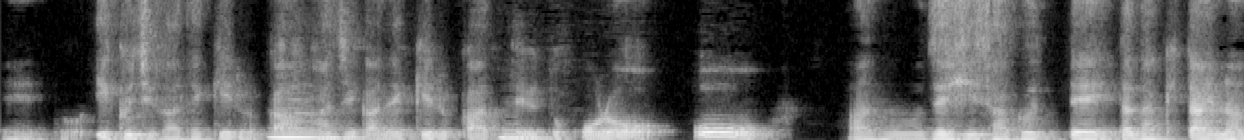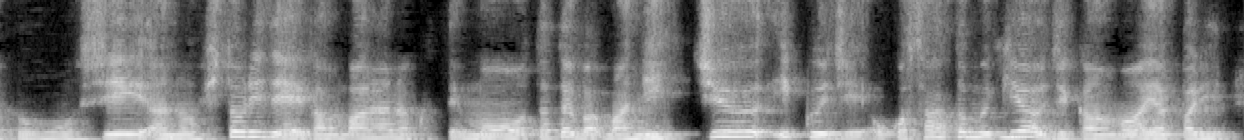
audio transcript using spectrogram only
えっ、と、育児ができるか、うん。家事ができるかっていうところを、あの、ぜひ探っていただきたいなと思うし、あの、一人で頑張らなくても、例えば、まあ、日中育児、お子さんと向き合う時間は、やっぱり、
